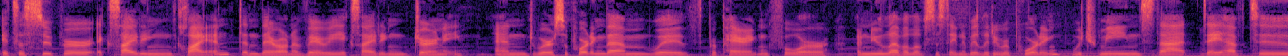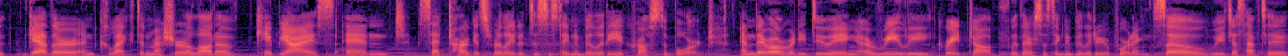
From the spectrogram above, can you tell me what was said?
it's a super exciting client, and they're on a very exciting journey and we're supporting them with preparing for a new level of sustainability reporting, which means that they have to gather and collect and measure a lot of KPIs and set targets related to sustainability across the board. And they're already doing a really great job with their sustainability reporting. So we just have to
